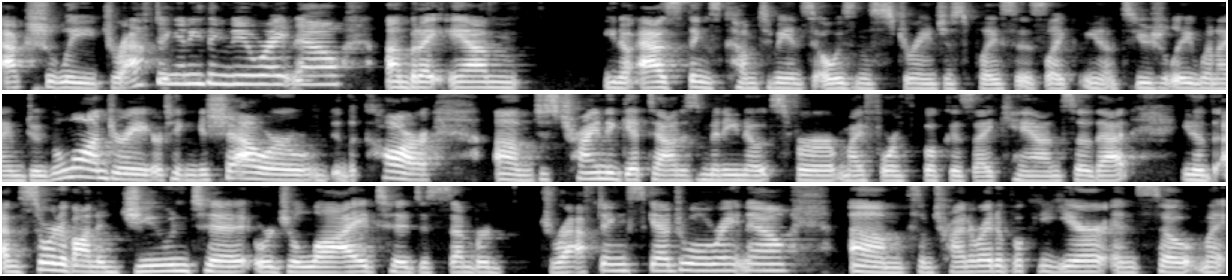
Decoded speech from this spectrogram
actually drafting anything new right now, um, but I am you know, as things come to me, it's always in the strangest places. Like, you know, it's usually when I'm doing the laundry or taking a shower or in the car, um, just trying to get down as many notes for my fourth book as I can so that, you know, I'm sort of on a June to or July to December drafting schedule right now um because i'm trying to write a book a year and so my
